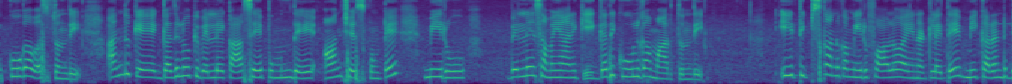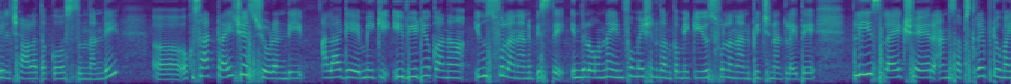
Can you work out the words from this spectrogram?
ఎక్కువగా వస్తుంది. అందుకే గదిలోకి వెళ్ళే కాసేపు ముందే ఆన్ చేసుకుంటే మీరు వెళ్ళే సమయానికి గది కూల్గా మారుతుంది. ఈ టిప్స్ కనుక మీరు ఫాలో అయినట్లయితే మీ కరెంట్ బిల్ చాలా తక్కువ వస్తుందండి. ఒకసారి ట్రై చేసి చూడండి. అలాగే మీకు ఈ వీడియో కన్నా యూస్ఫుల్ అని అనిపిస్తే ఇందులో ఉన్న ఇన్ఫర్మేషన్ కనుక మీకు యూస్ఫుల్ అని అనిపించినట్లయితే please like share and subscribe to my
